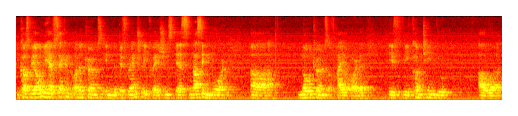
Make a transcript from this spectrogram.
because we only have second order terms in the differential equations. There's nothing more, uh, no terms of higher order if we continue our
